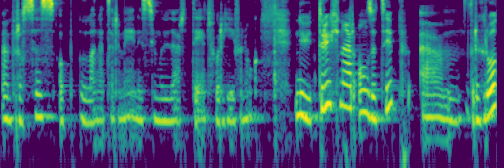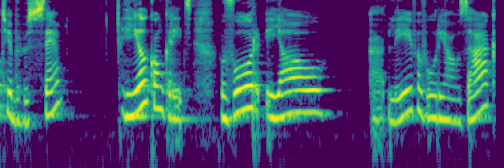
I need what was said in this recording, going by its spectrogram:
een proces op lange termijn is. Je moet je daar tijd voor geven ook. Nu, terug naar onze tip. Um, vergroot je bewustzijn. Heel concreet. Voor jouw uh, leven, voor jouw zaak,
